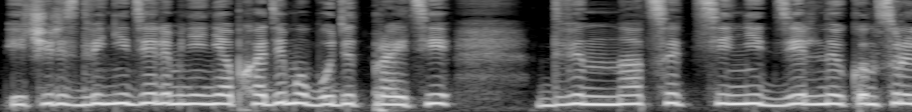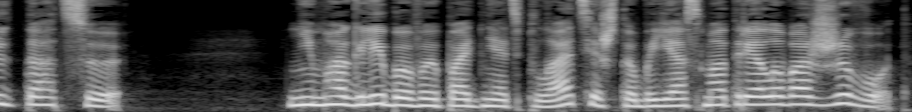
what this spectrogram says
и через две недели мне необходимо будет пройти двенадцатинедельную консультацию», «Не могли бы вы поднять платье, чтобы я осмотрела ваш живот?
